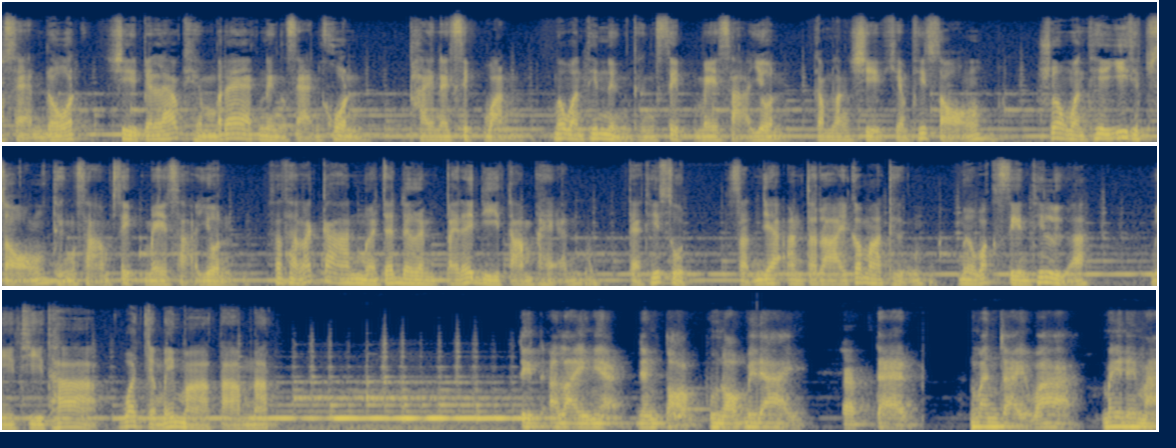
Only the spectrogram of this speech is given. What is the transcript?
200,000 โดส ฉีดไปแล้วเข็มแรก 100,000 คน ภายใน 10 วัน เมื่อวันที่ 1-10 เมษายนกำลังฉีดเข็มที่ 2 ช่วงวันที่ 22-30 เมษายน สถานการณ์เหมือนจะเดินไปได้ดีตามแผน แต่ที่สุดสัญญาอันตรายก็มาถึงเมื่อวัคซีนที่เหลือ มีทีท่าว่าจะไม่มาตามนัด ติดอะไรเนี่ยยังตอบคุณอ๊อฟไม่ได้ครับแต่มั่นใจว่าไม่ได้มา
